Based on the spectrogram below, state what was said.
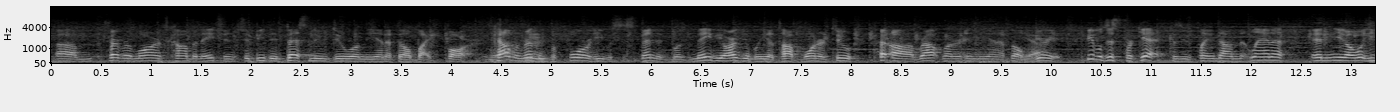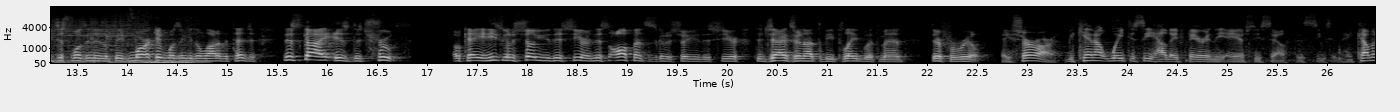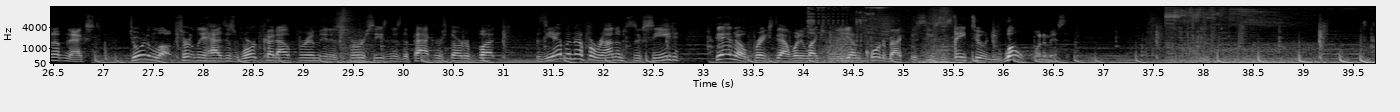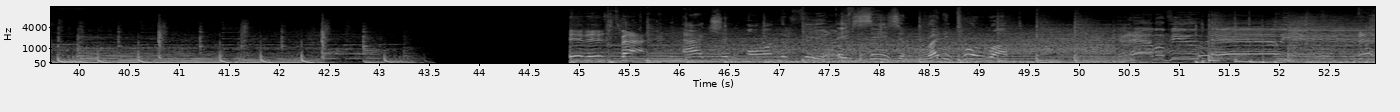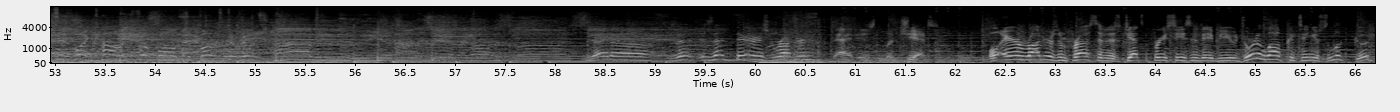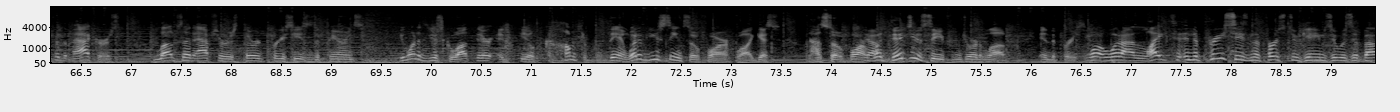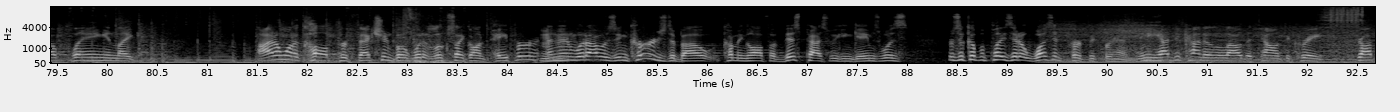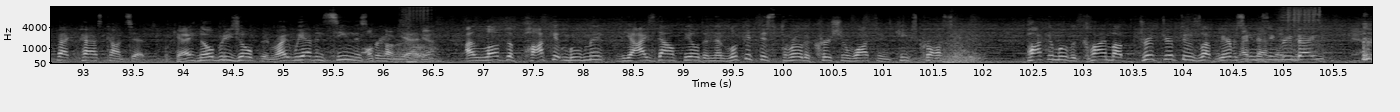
um, Trevor Lawrence combination should be the best new duo in the NFL by far. Calvin Ridley, before he was suspended, was maybe arguably a top one or two uh, route runner in the NFL. Yeah. Period. People just forget because he was playing down in Atlanta, and you know he just wasn't in a big market, wasn't getting a lot of attention. This guy is the truth. Okay, and he's going to show you this year, and this offense is going to show you this year. The Jags are not to be played with, man. They're for real. They sure are. We cannot wait to see how they fare in the AFC South this season. Hey, coming up next, Jordan Love certainly has his work cut out for him in his first season as the Packers starter, but does he have enough around him to succeed? Dano breaks down what he likes from the young quarterback this season. Stay tuned. You won't want to miss it. It is back. Action on the field. A season ready to erupt. This is what college football is supposed to be. Is that, uh, is that, is that Darius Rucker? That is legit. Well, Aaron Rodgers impressed in his Jets preseason debut. Jordan Love continues to look good for the Packers. Love said after his third preseason appearance, he wanted to just go out there and feel comfortable. Dan, what have you seen so far? Well, I guess not so far. Yeah. What did you see from Jordan Love in the preseason? Well, what I liked in the preseason, the first two games, it was about playing in like, I don't want to call it perfection, but what it looks like on paper. And mm-hmm. then what I was encouraged about coming off of this past weekend games was there's a couple plays that it wasn't perfect for him, and he had to kind of allow the talent to create drop back pass concept. Okay. Nobody's open, right? We haven't seen this All for him yet. yeah. I love the pocket movement, the eyes downfield, and then look at this throw to Christian Watson who keeps crossing. pocket move it, climb up, drip, drip to his left. We ever seen this in Green Bay?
